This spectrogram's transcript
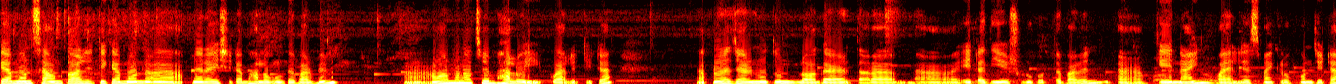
কেমন সাউন্ড কোয়ালিটি কেমন আপনারাই সেটা ভালো বলতে পারবেন। আমার মনে হচ্ছে ভালোই কোয়ালিটিটা আপনারা যারা নতুন ব্লগার, তারা এটা দিয়ে শুরু করতে পারেন কে নাইন ওয়্যারলেস মাইক্রোফোন যেটা।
